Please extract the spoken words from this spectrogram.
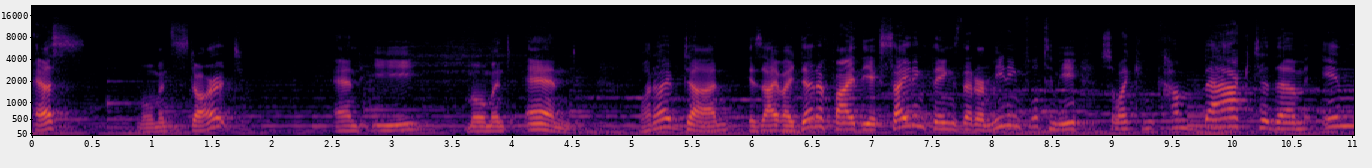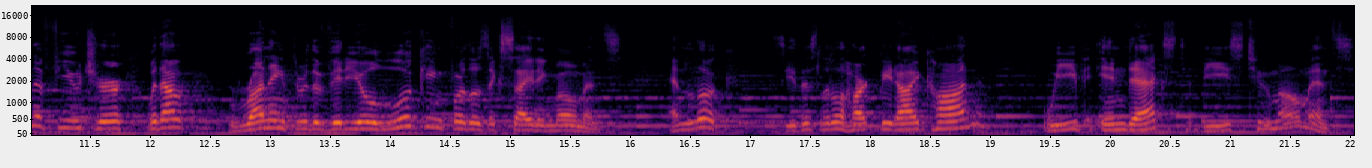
S, moment start, and E, moment end. What I've done is I've identified the exciting things that are meaningful to me so I can come back to them in the future without running through the video looking for those exciting moments. And look, see this little heartbeat icon? We've indexed these two moments.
